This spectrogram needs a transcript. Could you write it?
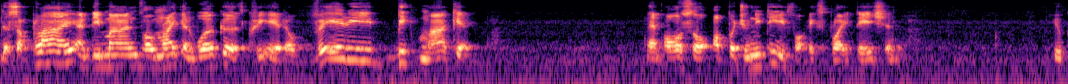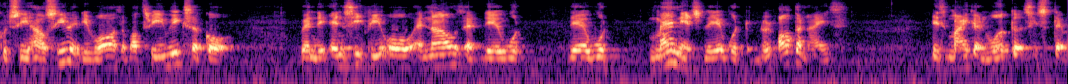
The supply and demand for migrant workers create a very big market and also opportunity for exploitation. You could see how serious it was about three weeks ago when the NCPO announced that they would, they would manage, they would organize this migrant worker system.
